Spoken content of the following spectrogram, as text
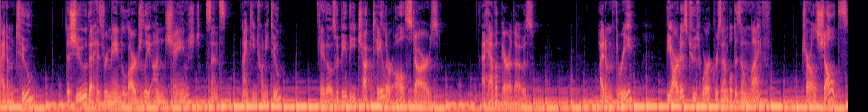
Item two, the shoe that has remained largely unchanged since 1922. Okay, those would be the Chuck Taylor All Stars. I have a pair of those. Item three, the artist whose work resembled his own life, Charles Schulz,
